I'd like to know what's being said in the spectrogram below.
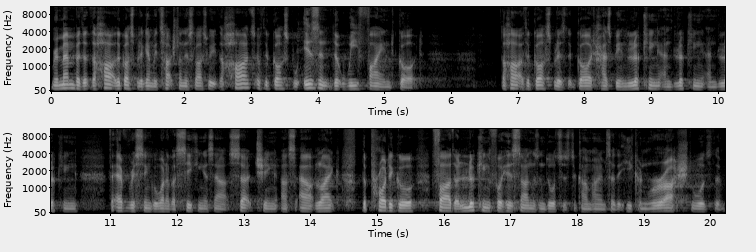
Remember that the heart of the gospel, again, we touched on this last week, the heart of the gospel isn't that we find God. The heart of the gospel is that God has been looking and looking and looking for every single one of us, seeking us out, searching us out, like the prodigal father looking for his sons and daughters to come home so that he can rush towards them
